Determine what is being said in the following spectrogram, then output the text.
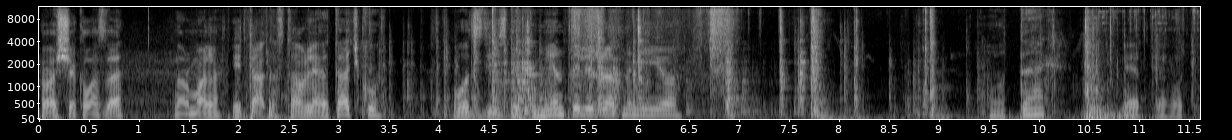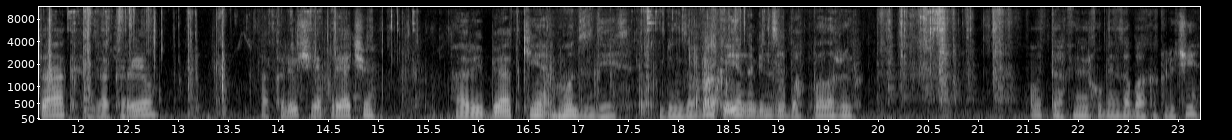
Вообще класс, да? Нормально. Итак, оставляю тачку. Вот здесь документы лежат на нее. Вот так. Это вот так. Закрыл. А ключ я прячу. А ребятки вот здесь. Бензобак. Я на бензобак положу их. Вот так. Наверху бензобака ключи.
